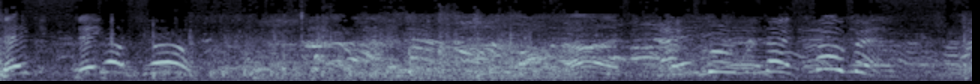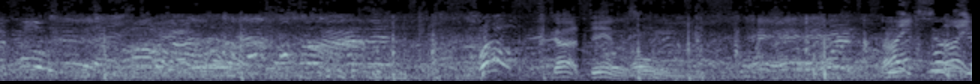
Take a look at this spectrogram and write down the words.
Take it, take it. Go, Joe! Nice movement, nice movement! God damn this team. Nice, nice.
